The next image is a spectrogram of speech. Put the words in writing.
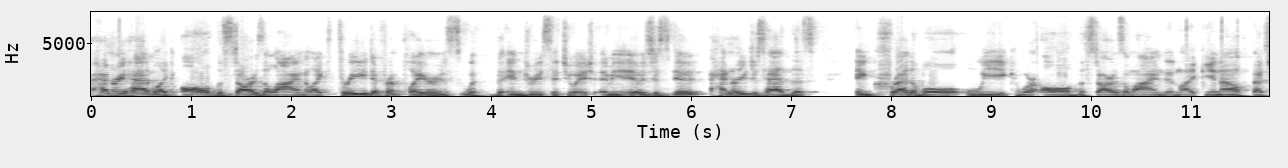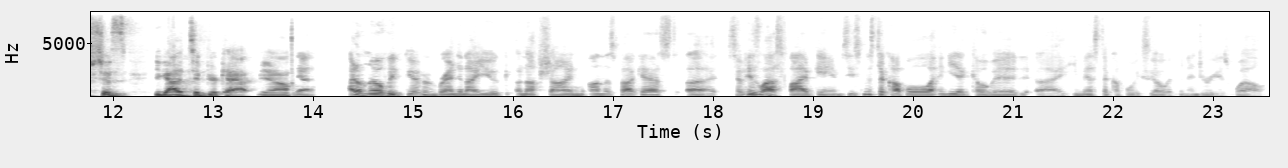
Henry had like all the stars aligned, like three different players with the injury situation. I mean, it was just it, Henry just had this incredible week where all the stars aligned, and like you know that's just you got to tip your cap. You know. I don't know if we've given Brandon Aiyuk enough shine on this podcast. Uh, so his last five games, he's missed a couple. I think he had COVID. Uh, he missed a couple weeks ago with an injury as well.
